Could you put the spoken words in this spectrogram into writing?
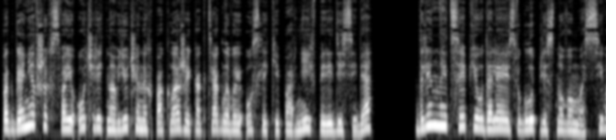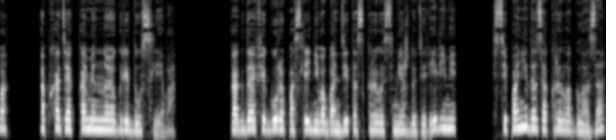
подгонявших в свою очередь навьюченных поклажей, как тягловые ослики парней впереди себя длинной цепью удаляясь вглубь лесного массива, обходя каменную гряду слева. Когда фигура последнего бандита скрылась между деревьями, Степанида закрыла глаза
